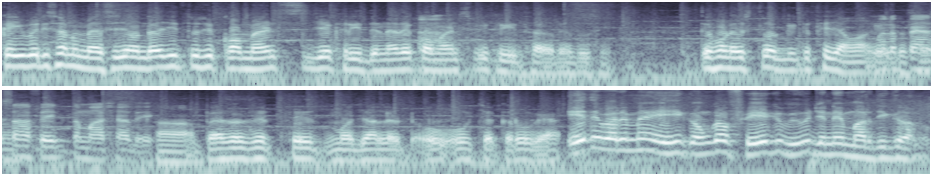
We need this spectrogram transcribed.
ਕਈ ਵਾਰੀ ਸਾਨੂੰ ਮੈਸੇਜ ਆਉਂਦਾ ਜੀ ਤੁਸੀਂ ਕਮੈਂਟਸ ਜੇ ਖਰੀਦਣੇ ਤੇ ਕਮੈਂਟਸ ਵੀ ਖਰੀਦ ਸਕਦੇ ਹੋ ਤੁਸੀਂ। ਤੇ ਹੁਣ ਇਸ ਤੋਂ ਅੱਗੇ ਕਿੱਥੇ ਜਾਵਾਂਗੇ ਮਤਲਬ? ਪੈਸਾ ਫੇਕ ਤਮਾਸ਼ਾ ਦੇਖ। ਹਾਂ ਪੈਸਾ ਸਿਰ ਤੇ ਮੌਜਾਂ ਲਟ ਉਹ ਉਹ ਚੱਕਰ ਹੋ ਗਿਆ। ਇਹਦੇ ਬਾਰੇ ਮੈਂ ਇਹੀ ਕਹੂੰਗਾ ਫੇਕ ਵਿਊ ਜਿੰਨੇ ਮਰਜ਼ੀ ਕਰਾ ਲਓ।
